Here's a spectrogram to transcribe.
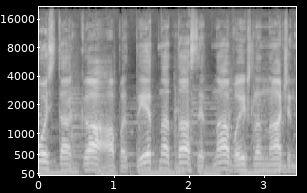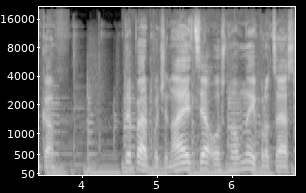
Ось така апетитна та ситна вийшла начинка. Тепер починається основний процес.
